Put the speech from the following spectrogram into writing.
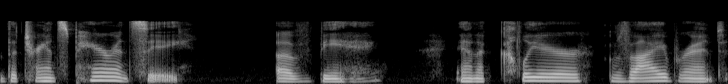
the transparency of being and a clear, vibrant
